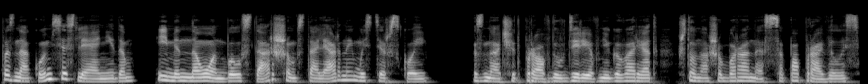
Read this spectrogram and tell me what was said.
познакомься с Леонидом. Именно он был старшим в столярной мастерской. Значит, правду в деревне говорят, что наша баронесса поправилась.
